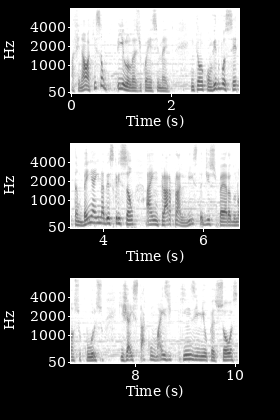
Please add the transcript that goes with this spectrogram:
afinal aqui são pílulas de conhecimento. Então eu convido você também aí na descrição a entrar para a lista de espera do nosso curso, que já está com mais de 15 mil pessoas,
